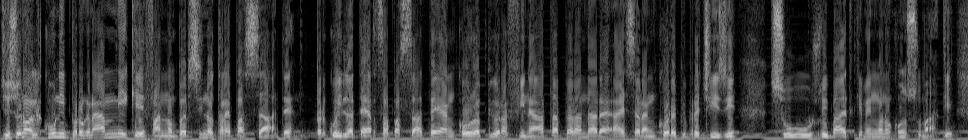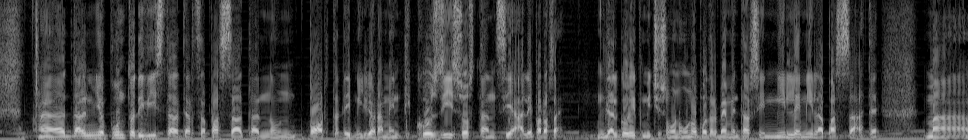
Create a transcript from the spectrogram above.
Ci sono alcuni programmi che fanno persino tre passate, per cui la terza passata è ancora più raffinata per andare a essere ancora più precisi su, sui byte che vengono consumati. Uh, dal mio punto di vista la terza passata non porta dei miglioramenti così sostanziali, però sai, gli algoritmi ci sono, uno potrebbe inventarsi mille mila passate, ma,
